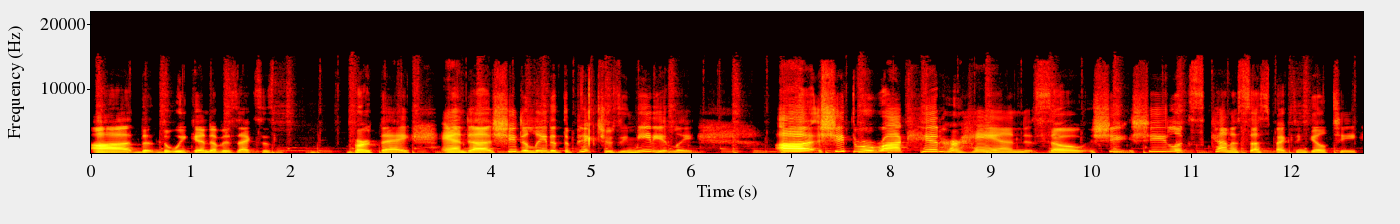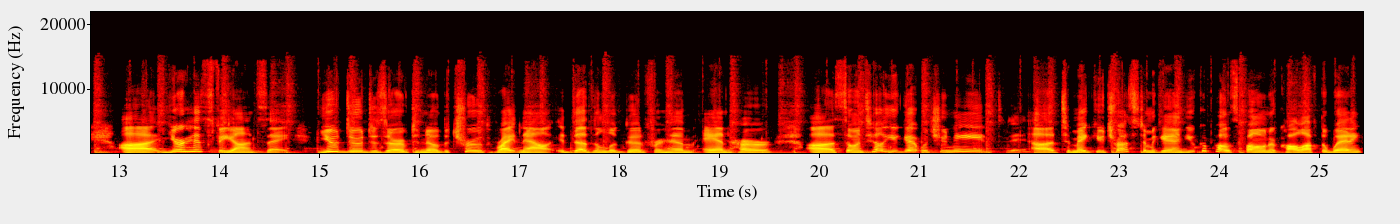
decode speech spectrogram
uh, the, the weekend of his ex's birthday. And uh, she deleted the pictures immediately. Uh, she threw a rock, hit her hand, so she she looks kind of suspect and guilty. Uh, you're his fiance. You do deserve to know the truth. Right now, it doesn't look good for him and her. Uh, so until you get what you need uh, to make you trust him again, you could postpone or call off the wedding.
